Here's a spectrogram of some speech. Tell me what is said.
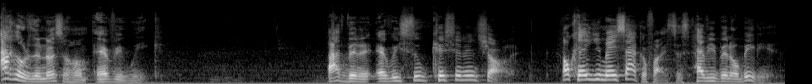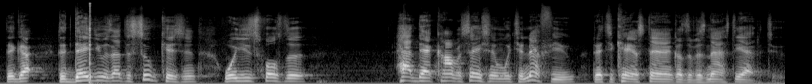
I go to the nursing home every week. I've been in every soup kitchen in Charlotte. Okay, you made sacrifices. Have you been obedient? They got the day you was at the soup kitchen, were you supposed to have that conversation with your nephew that you can't stand because of his nasty attitude?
